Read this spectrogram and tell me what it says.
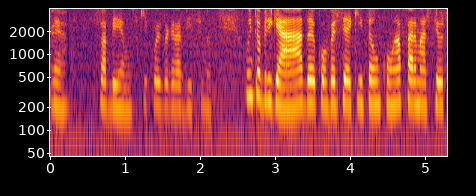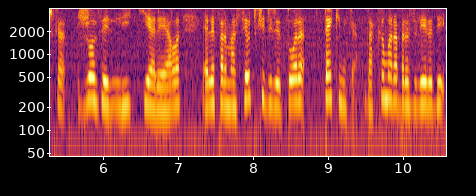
É, sabemos, que coisa gravíssima. Muito obrigada. Eu conversei aqui então com a farmacêutica Joseli Chiarella. Ela é farmacêutica e diretora técnica da Câmara Brasileira de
